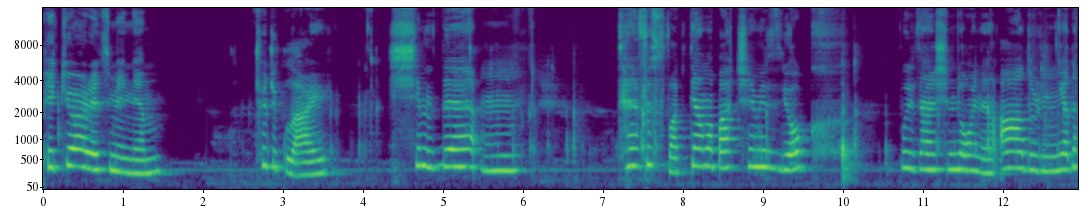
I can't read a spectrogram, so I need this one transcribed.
Peki öğretmenim. Çocuklar. Şimdi hmm, teneffüs vakti ama bahçemiz yok. Bu yüzden şimdi oynayalım. Aa durun ya da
